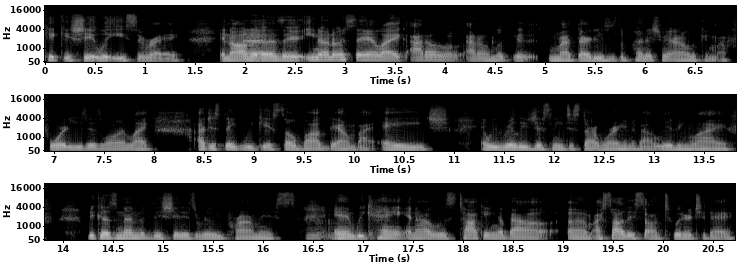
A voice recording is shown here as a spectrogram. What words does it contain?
kicking shit with Issa Rae and all the other, you know what I'm saying? Like I don't I don't look at my 30s as a punishment. I don't look at my 40s as one. Like I just think we get so bogged down by age and we really just need to start worrying about living life because none of this shit is really promised. mm And we can't and I was talking about um I saw this on Twitter today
